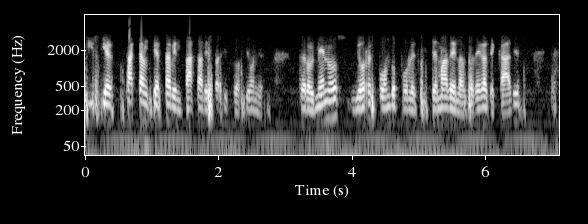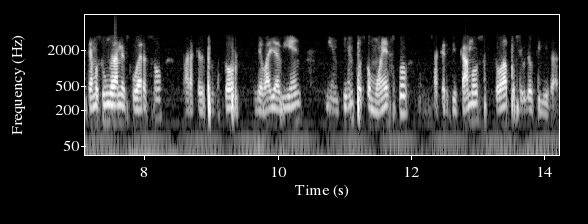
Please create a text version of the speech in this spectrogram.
sí, sacan cierta ventaja de estas situaciones. Pero al menos yo respondo por el sistema de las bodegas de Cádiz. Hacemos un gran esfuerzo para que el productor le vaya bien y en tiempos como estos sacrificamos toda posible utilidad.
